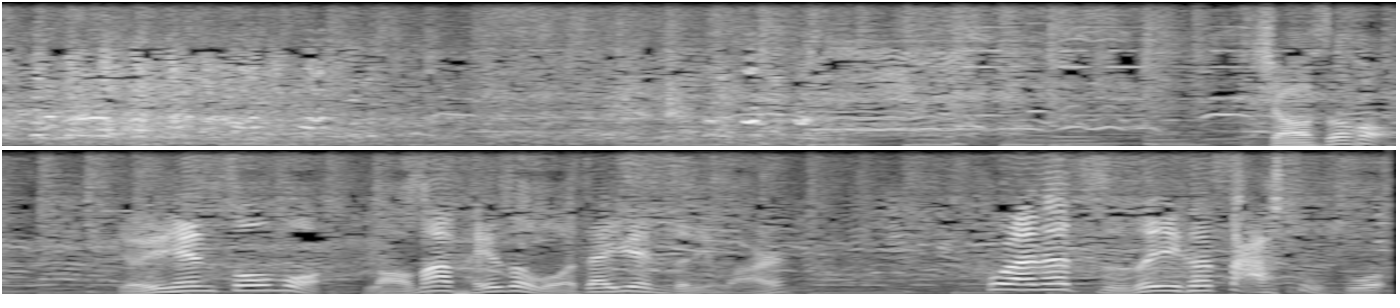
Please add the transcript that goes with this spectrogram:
”小时候，有一天周末，老妈陪着我在院子里玩，突然她指着一棵大树说：“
